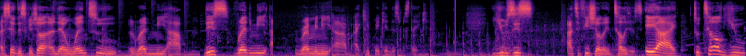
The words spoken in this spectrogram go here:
I saved the screenshot and then went to Redmi app. This Redmi Remini app, I keep making this mistake, uses artificial intelligence AI to tell you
